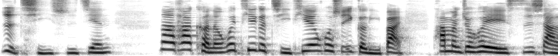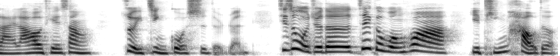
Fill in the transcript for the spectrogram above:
日期时间。那他可能会贴个几天或是一个礼拜，他们就会撕下来，然后贴上最近过世的人。其实我觉得这个文化也挺好的。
